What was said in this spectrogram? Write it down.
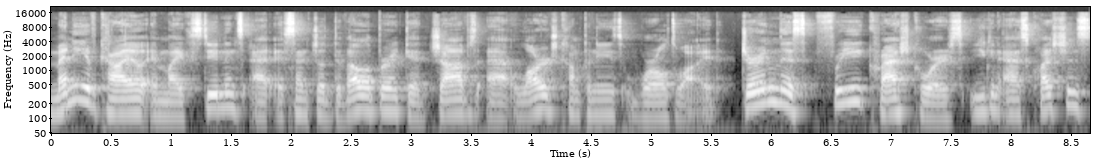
Many of Caio and Mike's students at Essential Developer get jobs at large companies worldwide. During this free crash course, you can ask questions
